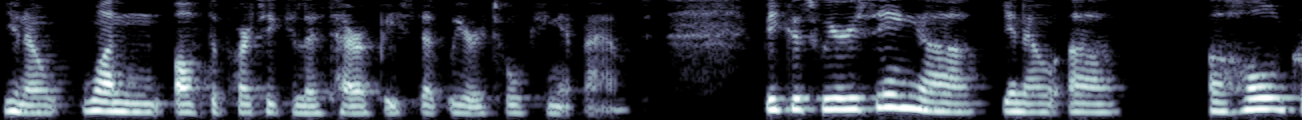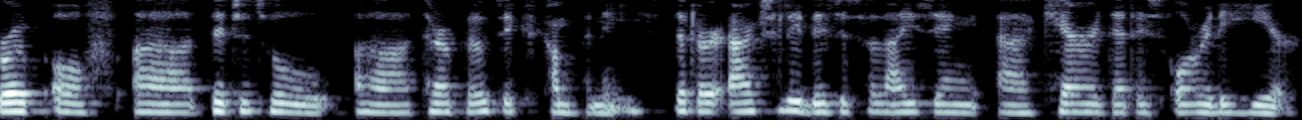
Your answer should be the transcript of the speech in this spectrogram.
you know one of the particular therapies that we are talking about because we are seeing a you know a, a whole group of uh, digital uh, therapeutic companies that are actually digitalizing uh, care that is already here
